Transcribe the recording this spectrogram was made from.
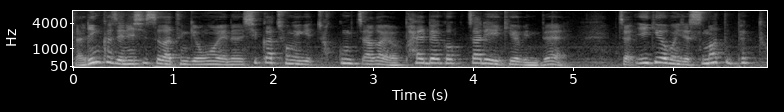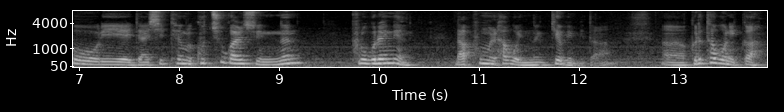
자, 링크 제니시스 같은 경우에는 시가총액이 조금 작아요. 800억짜리 기업인데, 자, 이 기업은 이제 smart factory에 대한 시스템을 구축할 수 있는 프로그래밍 납품을 하고 있는 기업입니다. 어, 그렇다 보니까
